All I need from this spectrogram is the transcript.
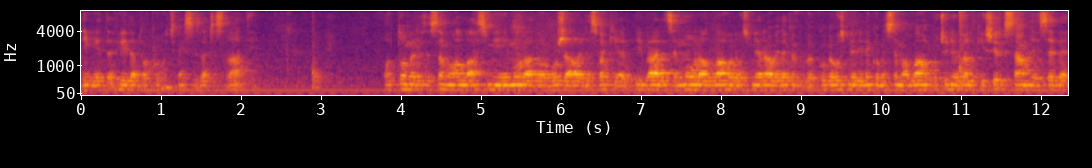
knjige Tevhida, pa ko hoće nek se začas vrati. O tome da se samo Allah smije i mora da obožava i da svaki ibadet se mora Allahu da usmjerava i da kako ga usmjeri nekome sem Allahu počinio veliki širk sam je sebe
